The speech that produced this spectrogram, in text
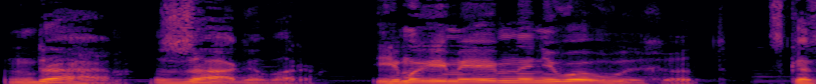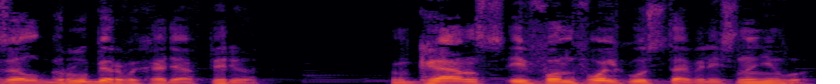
«Да, заговор. И мы имеем на него выход», — сказал Грубер, выходя вперед. Ганс и фон Фольк уставились на него.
